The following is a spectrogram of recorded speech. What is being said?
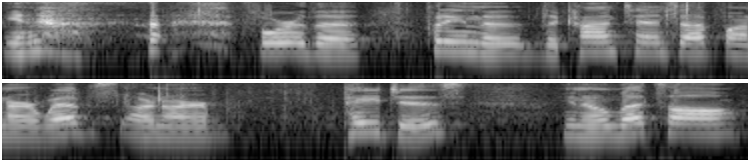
you know, for the putting the, the content up on our webs on our pages. You know, let's all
